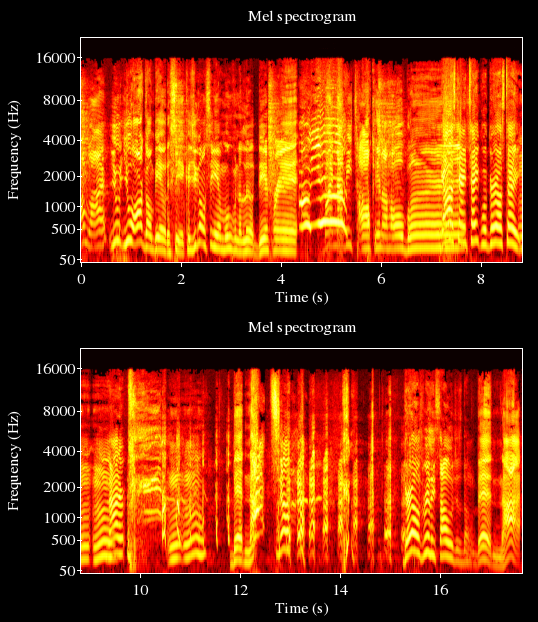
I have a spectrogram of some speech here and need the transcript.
I'm lying. You you are gonna be able to see it because you're gonna see him moving a little different. Oh yeah. Might not be talking a whole bunch. Guys can't take what girls take. Mm-mm. Not a- Bet not. no. girls really soldiers though. Bet not.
